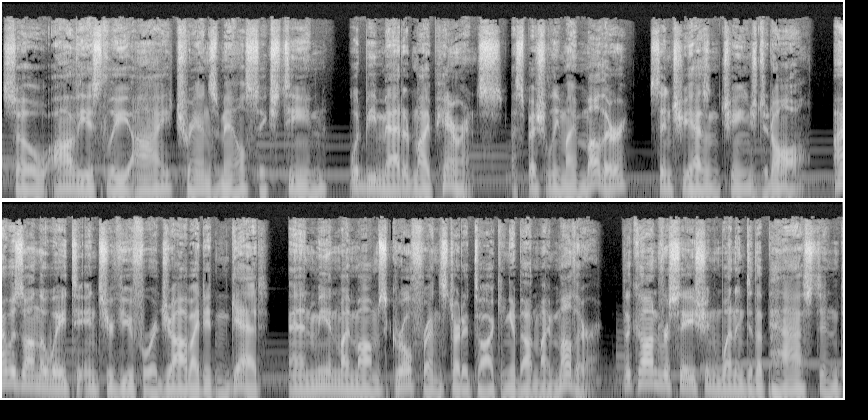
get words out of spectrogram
so obviously I, trans male 16, would be mad at my parents, especially my mother, since she hasn't changed at all. I was on the way to interview for a job I didn't get, and me and my mom's girlfriend started talking about my mother. The conversation went into the past and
